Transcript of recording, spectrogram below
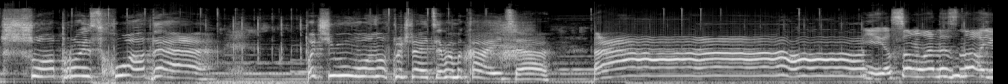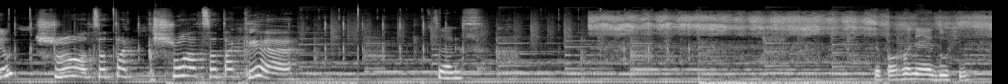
Що происходит? Почему воно включається і вимикається? А-а-а! Я сама не знаю. Що це так? Що це таке? Зараз. Я поганяю духів.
